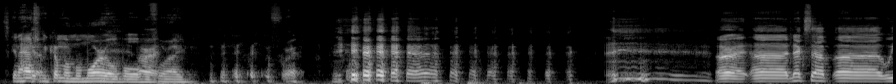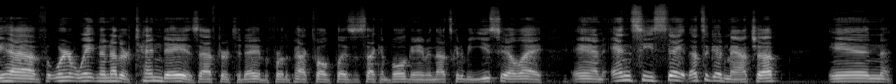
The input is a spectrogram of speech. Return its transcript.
It's gonna have Yeah. to become a memorial bowl right. before I. before I All right. Uh, next up, uh, we have we're waiting another ten days after today before the Pac-12 plays the second bowl game, and that's going to be UCLA and NC State. That's a good matchup in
